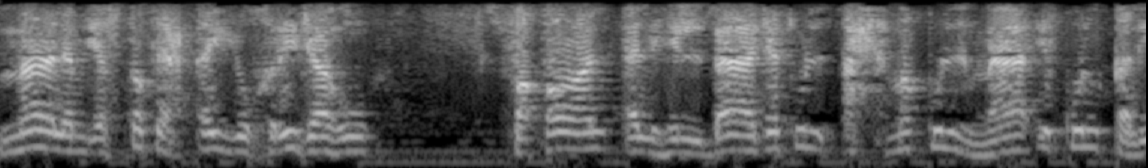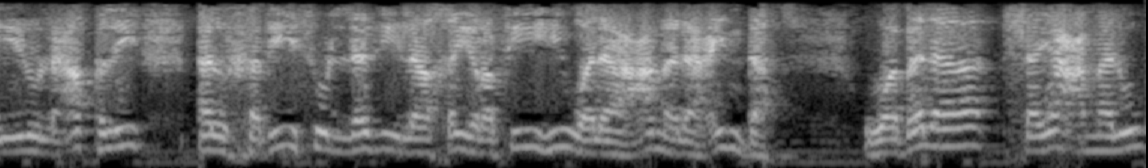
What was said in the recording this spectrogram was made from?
ما لم يستطع أن يخرجه. فقال الهلباجة الأحمق المائق القليل العقل الخبيث الذي لا خير فيه ولا عمل عنده. وبلى سيعمل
